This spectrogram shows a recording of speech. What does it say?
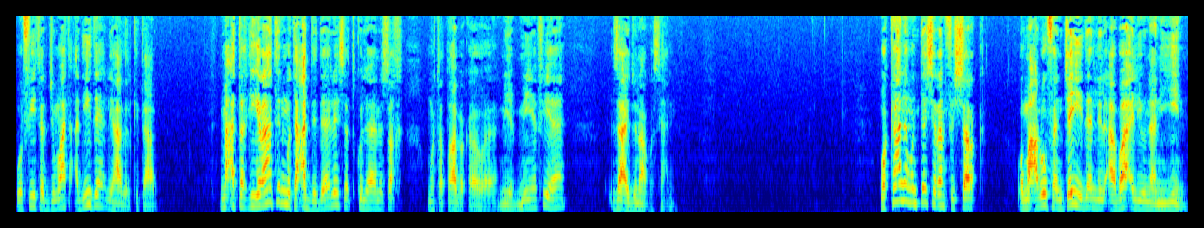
وفي ترجمات عديدة لهذا الكتاب. مع تغييرات متعددة ليست كلها نسخ متطابقة ومية بمية فيها زائد وناقص يعني. وكان منتشرا في الشرق ومعروفا جيدا للآباء اليونانيين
